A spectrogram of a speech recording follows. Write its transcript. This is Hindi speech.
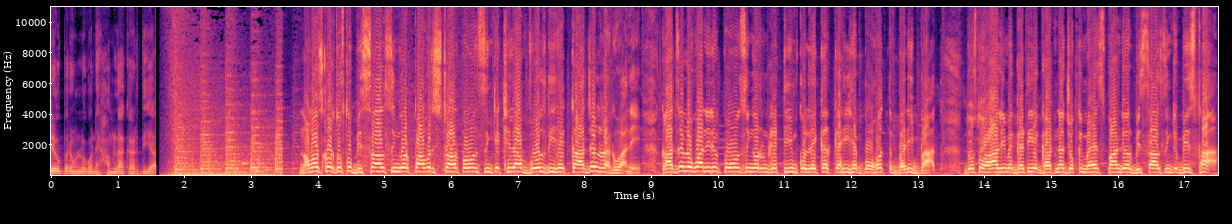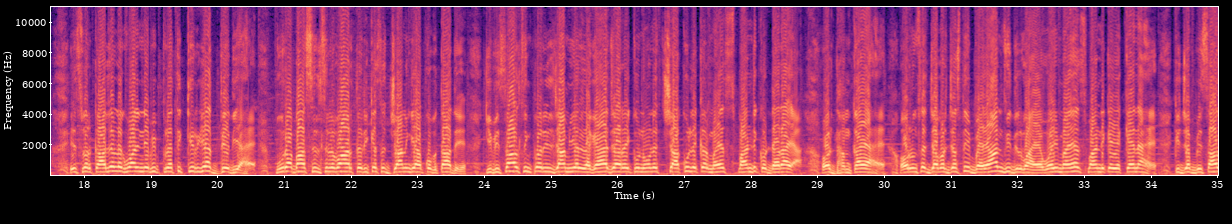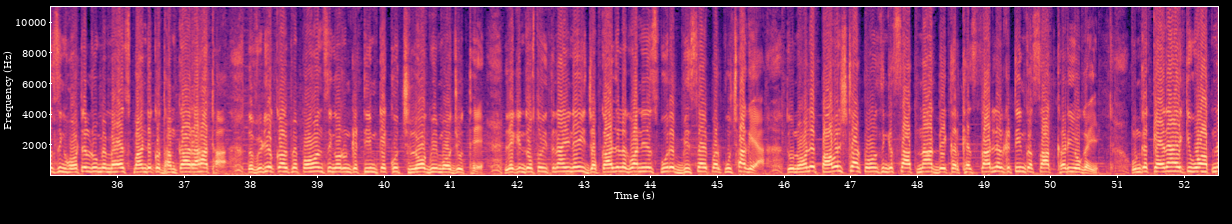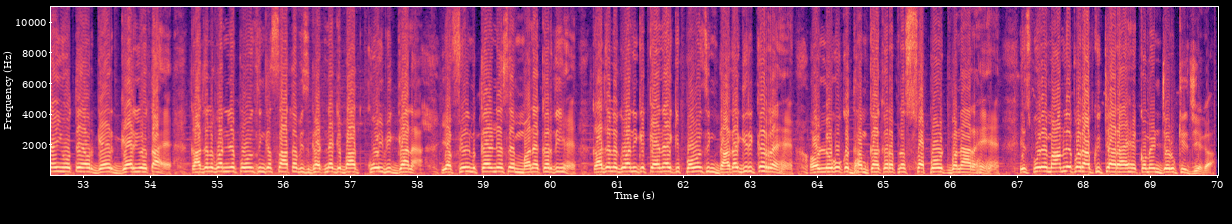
मेरे ऊपर उन लोगों ने हमला कर दिया। नमस्कार दोस्तों, विशाल सिंह और पावर स्टार पवन सिंह के खिलाफ बोल दी है काजल रघवानी। काजल रघवानी ने पवन सिंह और उनके टीम को लेकर कही है बहुत बड़ी बात। दोस्तों, हाल ही में घटी एक घटना जो कि महेश पांडे और विशाल सिंह के बीच था। इस पर काजल रघवानी ने भी प्रतिक्रिया दे दिया है। पूरा बात सिलसिलेवार तरीके से जानेंगे आपको बता दें कि विशाल सिंह पर इल्ज़ाम यह लगाया जा रहा है कि उन्होंने चाकू लेकर महेश पांडे को डराया और धमकाया है और उनसे ज़बरदस्ती बयान भी दिलवाया है। वही महेश पांडे का कहना है कि जब विशाल सिंह होटल रूम में महेश पांडे को धमका रहा था तो वीडियो कॉल पे पवन सिंह और उनके टीम के कुछ लोग भी मौजूद थे। लेकिन दोस्तों, इतना ही नहीं, जब काजल अगवानी ने पूरे विषय पर पूछा गया तो उन्होंने पावर स्टार पवन सिंह के साथ ना देकर खेसारी की टीम का साथ खड़ी हो गई। उनका कहना है कि वो अपना ही होते हैं और गैर गैर ही होता है। काजल अगवानी ने पवन सिंह के साथ अब इस घटना के बाद कोई भी गाना या फ़िल्म करने से मना कर दी है। काजल अगवानी का कहना है कि पवन सिंह दादागिरी कर रहे हैं और लोगों को धमका कर अपना सपोर्ट बना रहे हैं। इस पूरे मामले पर आपकी क्या राय है, कमेंट ज़रूर कीजिएगा।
